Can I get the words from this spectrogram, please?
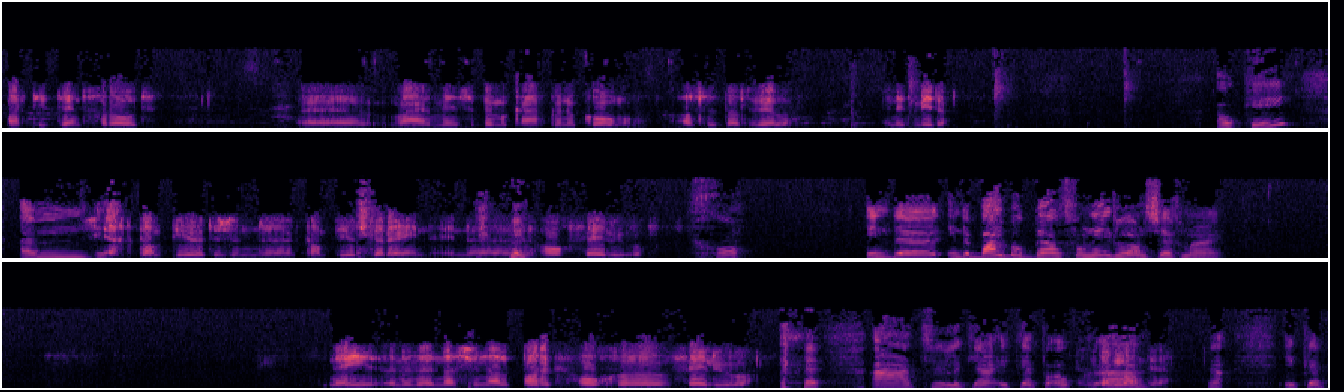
partytent groot. Waar mensen bij elkaar kunnen komen als ze dat willen. In het midden. Oké. Okay. Um, het is echt kampeer. Het is een uh, kampeerterrein in uh, Hoog-Veluwe. Goh. In de, in de Bijbelbelt van Nederland, zeg maar. Nee, een, een nationaal park, Hoog uh, Veluwe. ah, tuurlijk. Ja, ik heb ook... Nederland, ja. ja. Ik heb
